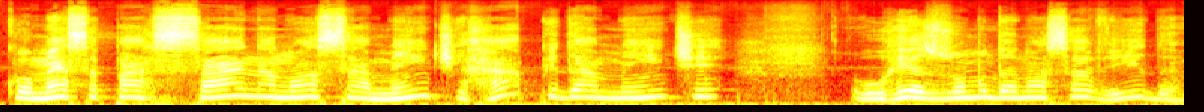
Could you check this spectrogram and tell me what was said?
começa a passar na nossa mente rapidamente o resumo da nossa vida.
